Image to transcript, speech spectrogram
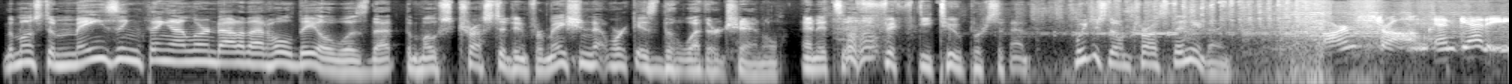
The most amazing thing I learned out of that whole deal was that the most trusted information network is the Weather Channel, and it's at 52%. We just don't trust anything. Armstrong and Getty.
